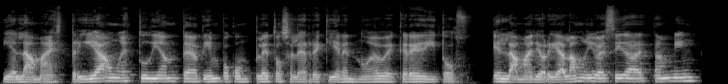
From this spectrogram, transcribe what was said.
y en la maestría a un estudiante a tiempo completo se le requieren 9 créditos, en la mayoría de las universidades también,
